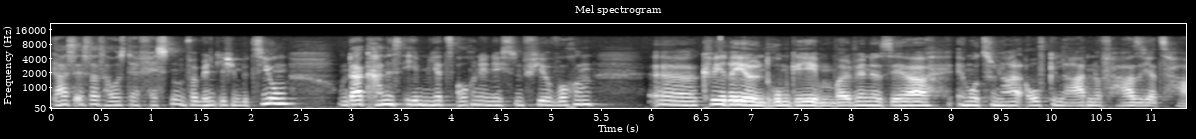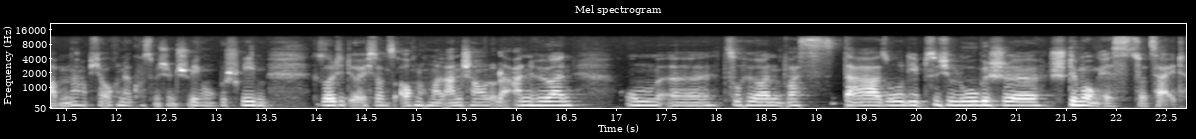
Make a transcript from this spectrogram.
Das ist das Haus der festen und verbindlichen Beziehungen. Und da kann es eben jetzt auch in den nächsten vier Wochen äh, Querelen drum geben, weil wir eine sehr emotional aufgeladene Phase jetzt haben. Ne? Habe ich ja auch in der kosmischen Schwingung beschrieben. Solltet ihr euch sonst auch nochmal anschauen oder anhören, um äh, zu hören, was da so die psychologische Stimmung ist zurzeit.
